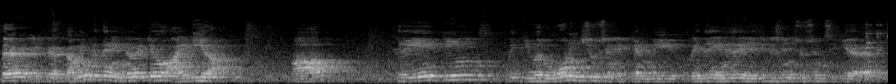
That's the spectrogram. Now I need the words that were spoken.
Third, if you are coming with an innovative idea of creating with your own institution, it can be with any other education institutions here,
